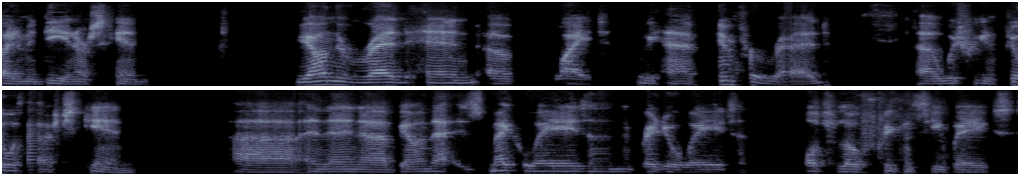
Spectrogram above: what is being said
vitamin D in our skin. Beyond the red end of light, we have infrared, uh, which we can feel with our skin. Uh, and then uh, beyond that is microwaves and radio waves and ultra low frequency waves.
